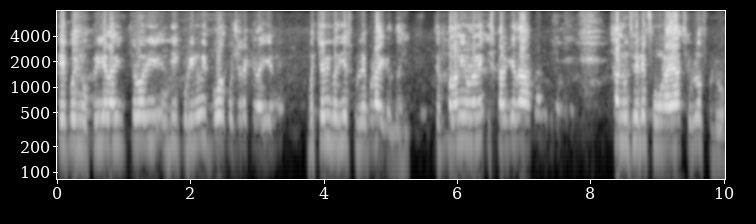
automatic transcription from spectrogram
ਇਹ ਕੋਈ ਨੌਕਰੀ ਵਾਲਾ ਸੀ। ਚਲੋ ਇਹਦੀ ਇਹਦੀ ਕੁੜੀ ਨੂੰ ਵੀ ਬਹੁਤ ਖੁਸ਼ ਰੱਖਿਆ ਸੀ ਇਹਨੇ। ਬੱਚੇ ਵੀ ਵਧੀਆ ਸਕੂਲੇ ਪੜ੍ਹਾਈ ਕਰਦਾ ਸੀ। ਤੇ ਪਤਾ ਨਹੀਂ ਉਹਨਾਂ ਨੇ ਇਸ ਕਰਕੇ ਦਾ ਸਾਨੂੰ ਸਵੇਰੇ ਫੋਨ ਆਇਆ ਸਿਵਲ ਹਸਪੀਟਲੋਂ।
